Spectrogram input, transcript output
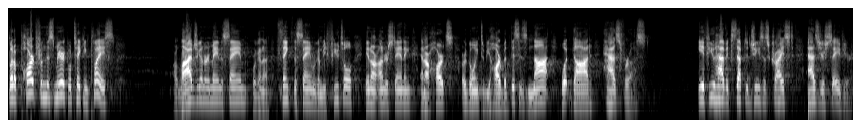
But apart from this miracle taking place, our lives are going to remain the same. We're going to think the same. We're going to be futile in our understanding, and our hearts are going to be hard. But this is not what God has for us. If you have accepted Jesus Christ as your Savior,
